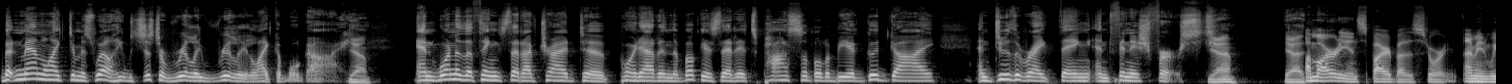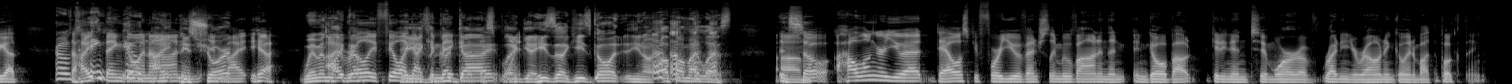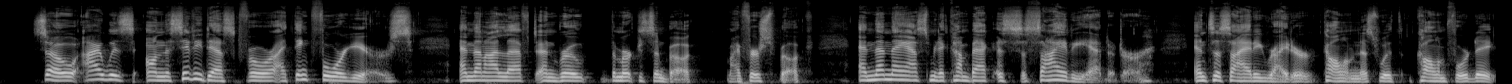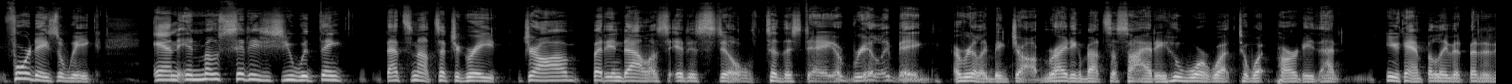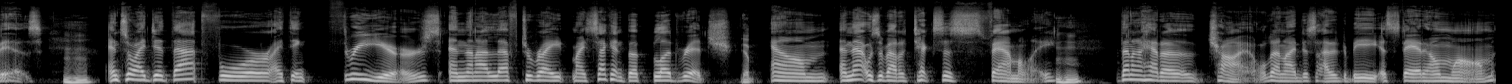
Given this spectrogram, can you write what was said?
But men liked him as well. He was just a really, really likable guy. Yeah. And one of the things that I've tried to point out in the book is that it's possible to be a good guy and do the right thing and finish first. Yeah. Yeah. I'm already inspired by the story. I mean, we got Oh, the height thing you. going Height, on. he's and- short. and my, yeah. Women I like him. really feel like I He's a can good make it at guy. this point. Like yeah, he's like he's going. You know, up on my list. And Um, so, how long are you at Dallas before you eventually move on and then and go about getting into more of writing your own and going about the book thing? So I was on the city desk for, I think, four years. And then I left and wrote the Murchison book, my first book. And then they asked me to come back as society editor and society writer, columnist with column four, day, four days a week. And in most cities, you would think that's not such a great job, but in Dallas, it is still to this day a really big, a really big job writing about society, who wore what to what party. That you can't believe it, but it is. And so I did that for I think three years, and then I left to write my second book, Blood Rich. Yep. Um, and that was about a Texas family. Then I had a child, and I decided to be a stay-at-home mom,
